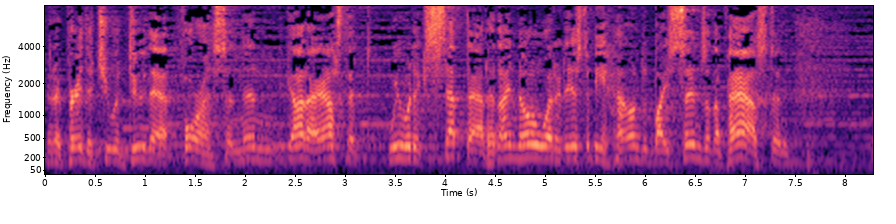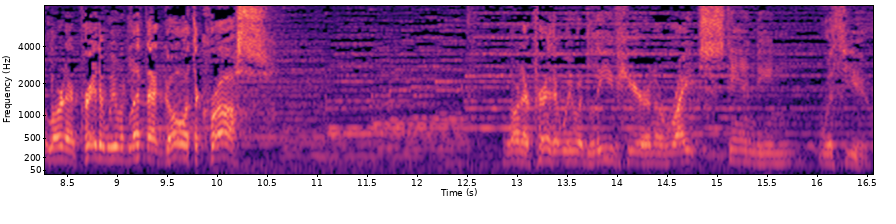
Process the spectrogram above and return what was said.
And I pray that you would do that for us. And then, God, I ask that we would accept that. And I know what it is to be hounded by sins of the past. And Lord, I pray that we would let that go at the cross. Lord, I pray that we would leave here in a right standing with you.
